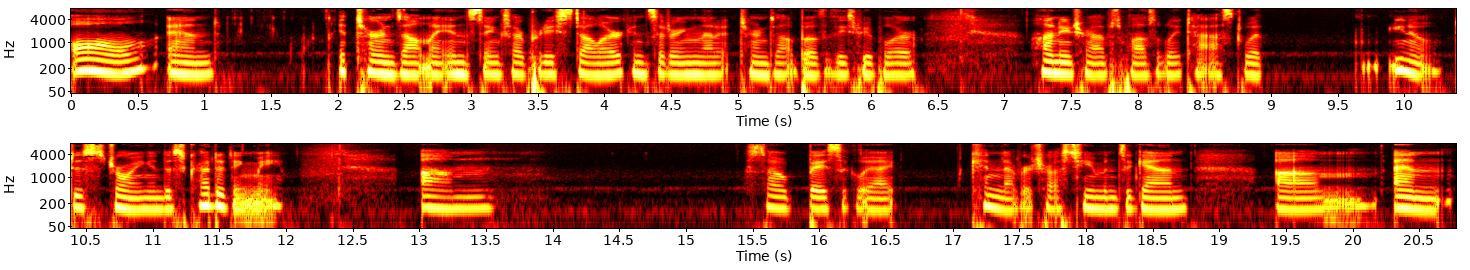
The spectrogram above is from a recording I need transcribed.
all. And it turns out my instincts are pretty stellar, considering that it turns out both of these people are honey traps, possibly tasked with, you know, destroying and discrediting me. Um, so basically, I can never trust humans again. Um, and,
